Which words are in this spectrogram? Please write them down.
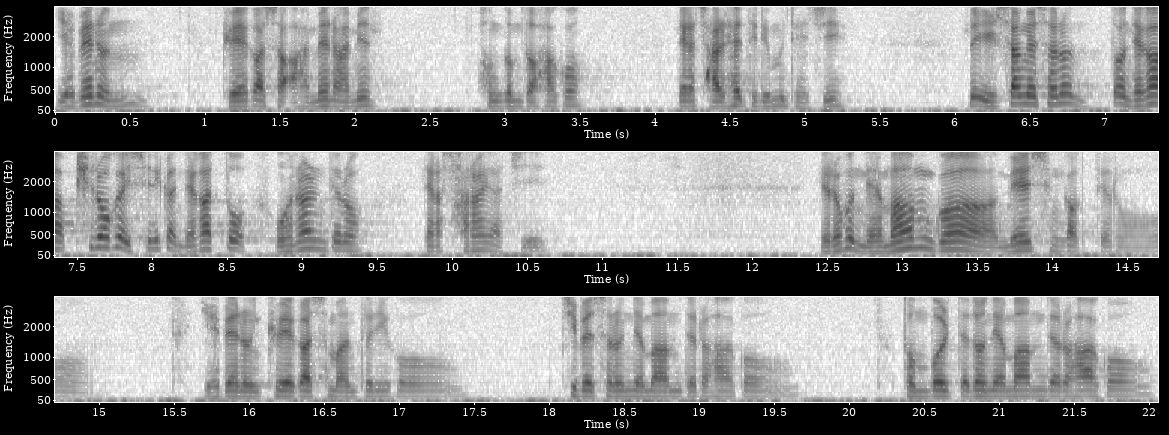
예배는 교회 가서 아멘 아멘 헌금도 하고 내가 잘 해드리면 되지 근데 일상에서는 또 내가 필요가 있으니까 내가 또 원하는 대로 내가 살아야지. 여러분 내 마음과 내 생각대로 예배는 교회 가서만 드리고 집에서는 내 마음대로 하고 돈 벌 때도 내 마음대로 하고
